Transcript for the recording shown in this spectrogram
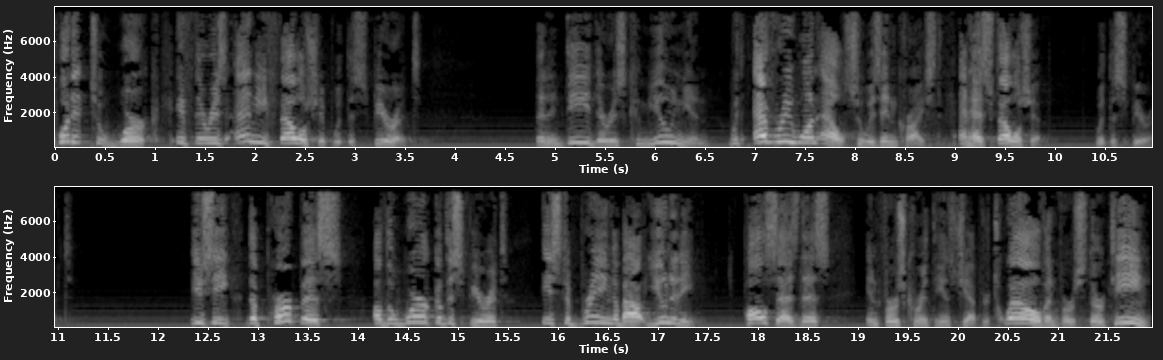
Put it to work. If there is any fellowship with the Spirit, then indeed there is communion with everyone else who is in Christ and has fellowship with the Spirit. You see, the purpose of the work of the Spirit is to bring about unity. Paul says this in 1 Corinthians chapter 12 and verse 13.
